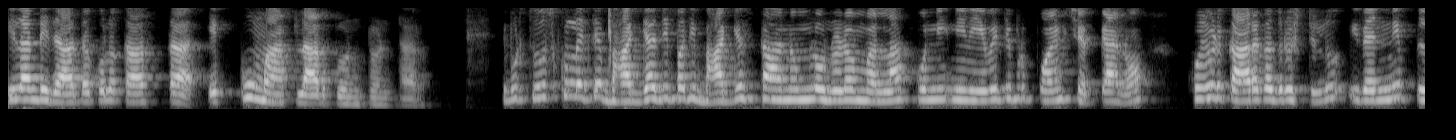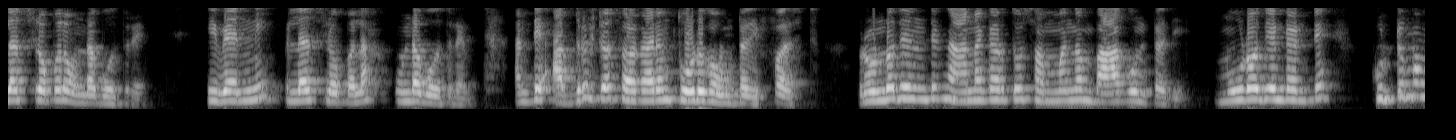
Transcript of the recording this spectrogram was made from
ఇలాంటి జాతకులు కాస్త ఎక్కువ మాట్లాడుతూ ఉంటుంటారు. ఇప్పుడు చూసుకున్నట్లయితే భాగ్యాధిపతి భాగ్యస్థానంలో ఉండడం వల్ల కొన్ని నేను ఏవైతే ఇప్పుడు పాయింట్స్ చెప్పానో కుజుడు కారక దృష్టిలు ఇవన్నీ ప్లస్ లోపల ఉండబోతున్నాయి ఇవన్నీ ప్లస్ లోపల ఉండబోతున్నాయి అంటే అదృష్ట సహకారం తోడుగా ఉంటది ఫస్ట్. రెండోది ఏంటంటే నాన్నగారితో సంబంధం బాగుంటది. మూడోది ఏంటంటే కుటుంబం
